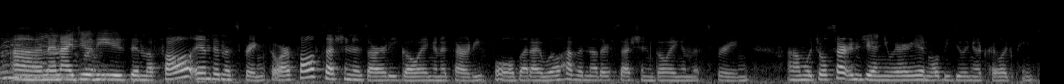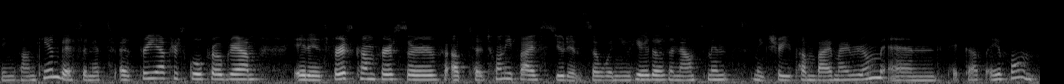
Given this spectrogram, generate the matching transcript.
um, and I do these in the fall and in the spring. So our fall session is already going and it's already full, but I will have another session going in the spring. Um, which will start in January, and we'll be doing acrylic paintings on canvas. And it's a free after school program. It is first come, first serve, up to 25 students. So when you hear those announcements, make sure you come by my room and pick up a form.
